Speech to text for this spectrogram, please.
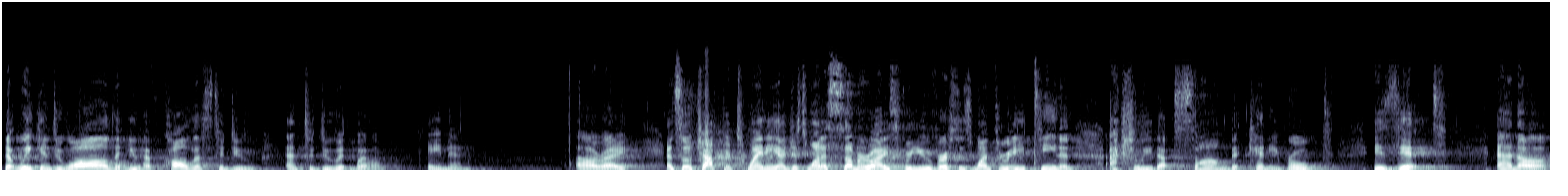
that we can do all that you have called us to do and to do it well. Amen. All right. And so, chapter 20, I just want to summarize for you verses 1 through 18. And actually, that song that Kenny wrote is it. And uh,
